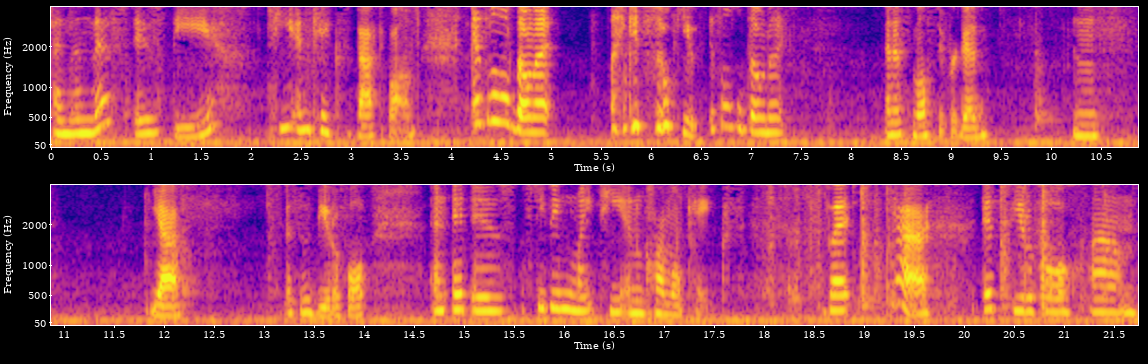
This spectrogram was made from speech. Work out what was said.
And then this is the Tea and Cakes Bath Bomb. It's a little donut. Like, it's so cute. It's a little donut. And it smells super good. Mm. Yeah. This is beautiful. And it is steeping white tea and caramel cakes. But, yeah. It's beautiful. Um,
